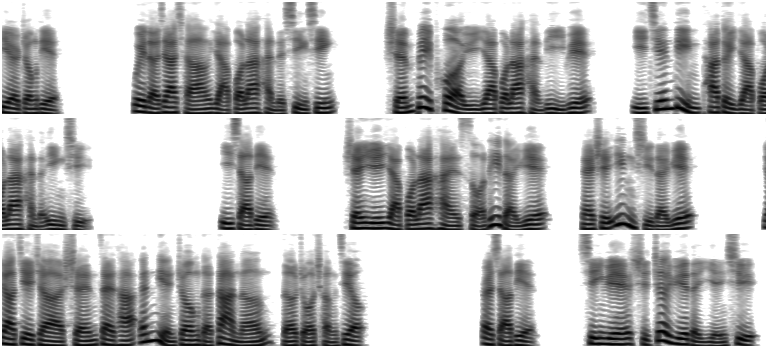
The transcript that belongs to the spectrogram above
第二重点，为了加强亚伯拉罕的信心，神被迫与亚伯拉罕立约，以坚定他对亚伯拉罕的应许。一小点，神与亚伯拉罕所立的约，乃是应许的约，要借着神在他恩典中的大能得着成就。二小点，新约是这约的延续。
